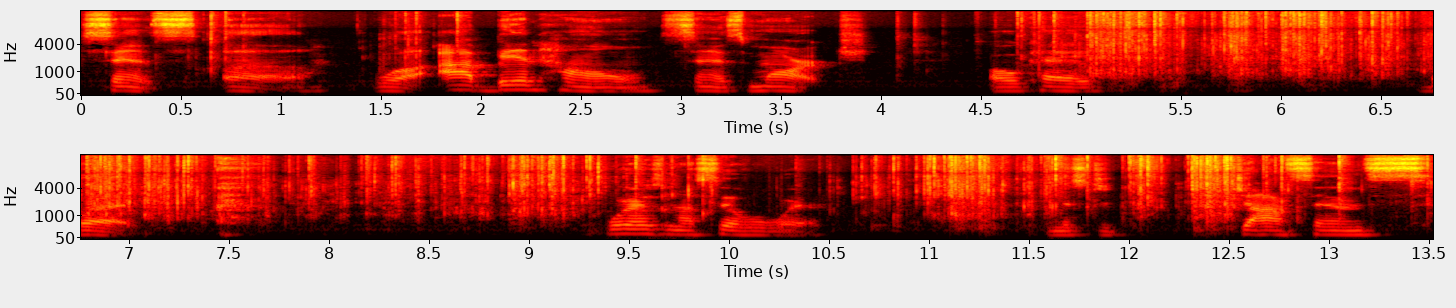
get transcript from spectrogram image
since uh well, I've been home since March. Okay. But where's my silverware? Mr. Johnson's.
